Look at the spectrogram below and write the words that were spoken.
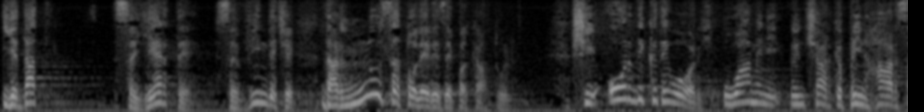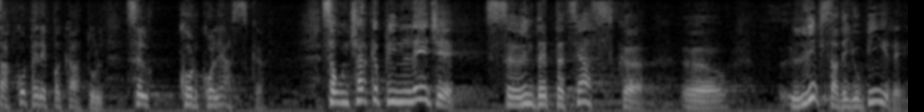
e dat să ierte, să vindece, dar nu să tolereze păcatul. Și ori de câte ori oamenii încearcă prin har să acopere păcatul, să-l corcolească, sau încearcă prin lege să îndreptățească uh, lipsa de iubire,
